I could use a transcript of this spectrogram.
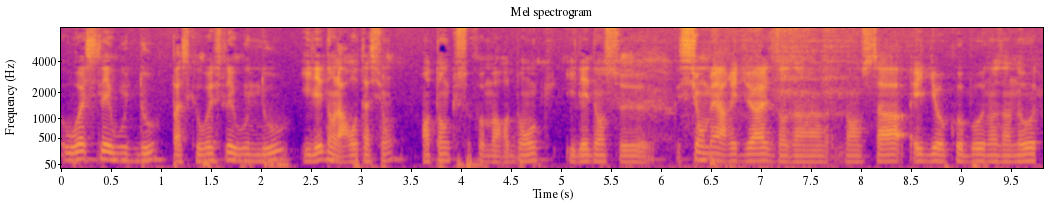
Wesley Wundu, parce que Wesley Wundu, il est dans la rotation en tant que sophomore. Donc, il est dans ce. Si on met Harry Giles dans, un, dans ça, Eli Okobo dans un autre,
